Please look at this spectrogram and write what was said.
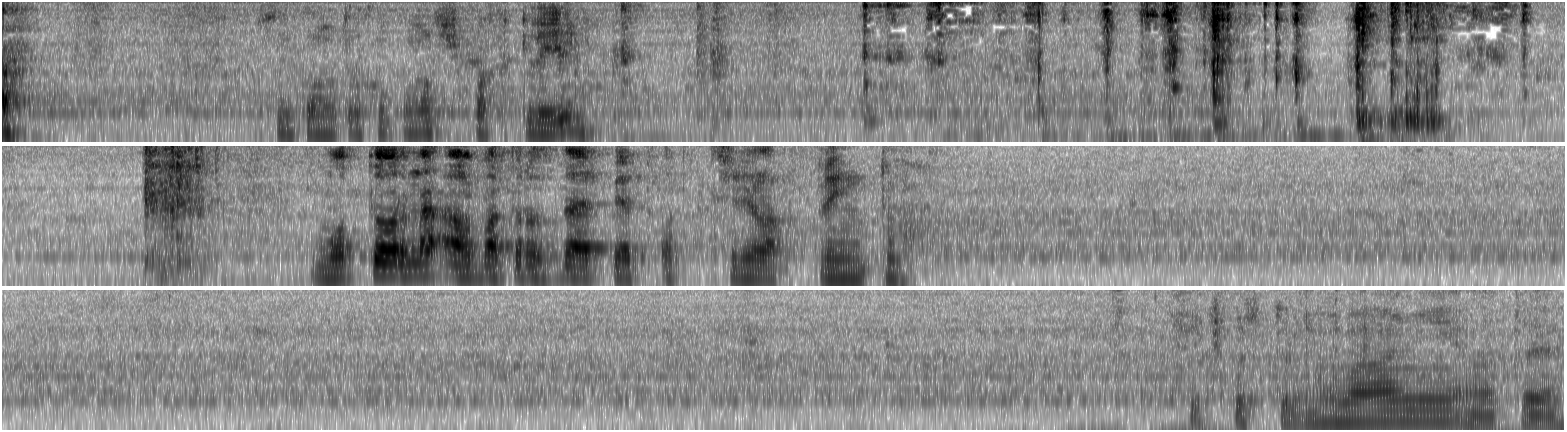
Ah, musím tomu trochu pomoct špachtlí. Motor na Albatros D5 od 3D Lab Printu. Trošičku strunování, ale to je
